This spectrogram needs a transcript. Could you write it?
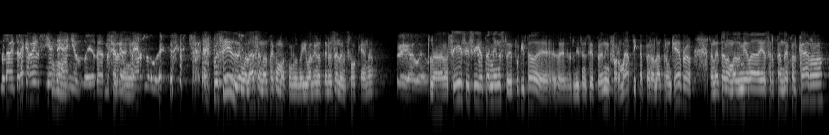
me la aventé la carrera en siete años, güey. O sea, me tardé un verlo, güey. pues sí, de volada se nota como, como igual no tienes el enfoque, Claro, sí, sí, sí, yo también estudié un poquito de, de, licenciatura en informática, pero la tronqué, bro. La neta nomás me iba a hacer pendejo al carro,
